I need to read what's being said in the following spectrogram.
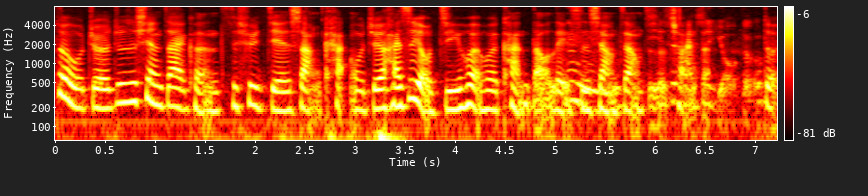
对，我觉得就是现在可能去街上看，我觉得还是有机会会看到类似像这样子的传单。嗯、有的。对。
